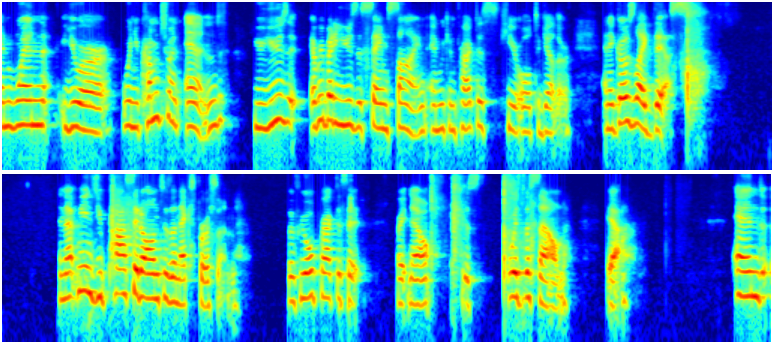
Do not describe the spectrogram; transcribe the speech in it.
And when you are when you come to an end, you use it, everybody use the same sign, and we can practice here all together. And it goes like this. And that means you pass it on to the next person. So if you all practice it right now, just with the sound. Yeah. And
